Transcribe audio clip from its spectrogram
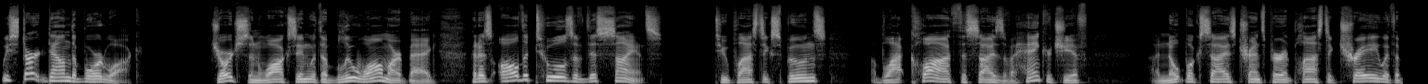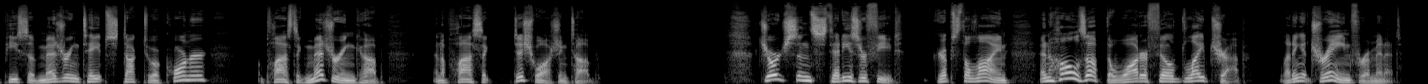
we start down the boardwalk. Georgeson walks in with a blue Walmart bag that has all the tools of this science two plastic spoons, a black cloth the size of a handkerchief, a notebook sized transparent plastic tray with a piece of measuring tape stuck to a corner, a plastic measuring cup, and a plastic dishwashing tub. Georgeson steadies her feet, grips the line, and hauls up the water filled light trap, letting it drain for a minute.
